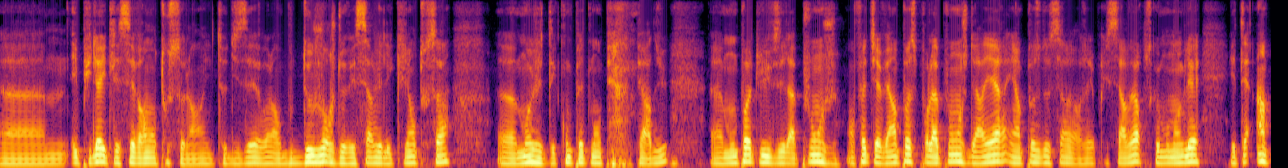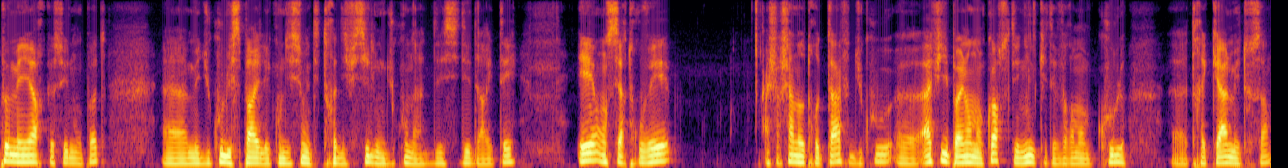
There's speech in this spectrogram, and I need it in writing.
Euh, et puis là, il te laissait vraiment tout seul. Hein. Il te disait, voilà, au bout de deux jours, je devais servir les clients, tout ça. Euh, moi, j'étais complètement perdu. Euh, mon pote, lui, faisait la plonge. En fait, il y avait un poste pour la plonge derrière et un poste de serveur. J'avais pris serveur parce que mon anglais était un peu meilleur que celui de mon pote. Euh, mais du coup, lui, c'est pareil, les conditions étaient très difficiles, donc du coup, on a décidé d'arrêter. Et on s'est retrouvé à chercher un autre taf, du coup, euh, à Phillip Island encore, c'était une île qui était vraiment cool, euh, très calme et tout ça.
